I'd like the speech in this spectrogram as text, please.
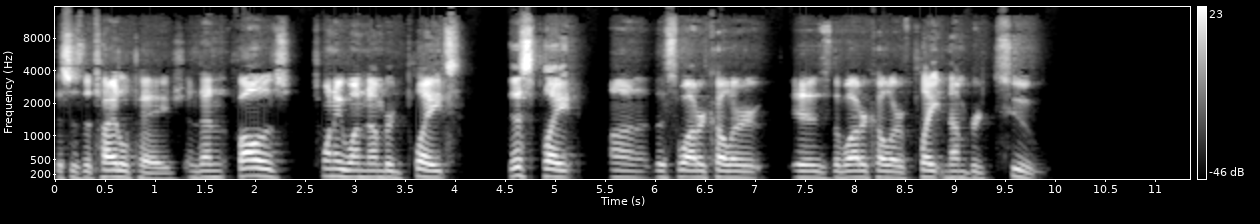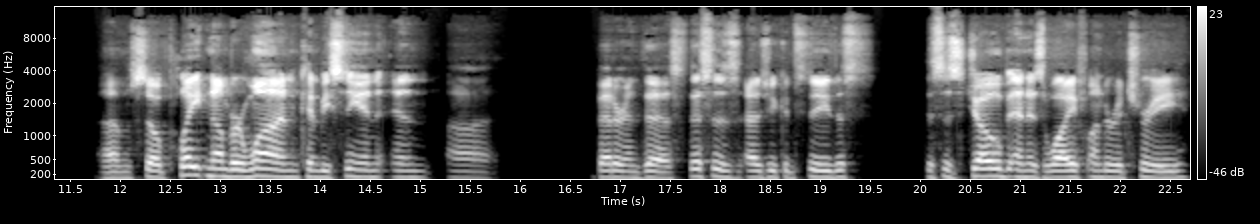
This is the title page, and then follows 21 numbered plates. This plate on this watercolor is the watercolor of plate number two. Um, so plate number one can be seen in uh, better in this. This is, as you can see, this this is Job and his wife under a tree.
